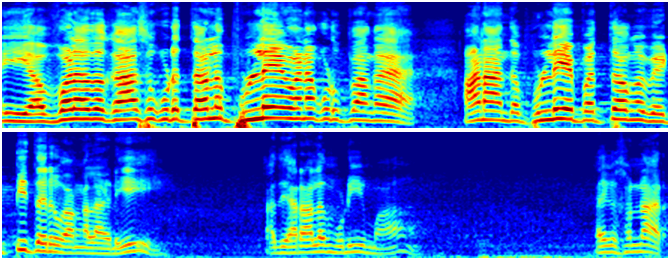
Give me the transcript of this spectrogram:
நீ எவ்வளவு காசு கொடுத்தாலும் பிள்ளைய வேணால் கொடுப்பாங்க. ஆனால் அந்த பிள்ளைய பெற்றவங்க வெட்டி தருவாங்களாடி? அது யாரால முடியுமா? அதுக்கு சொன்னார்.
